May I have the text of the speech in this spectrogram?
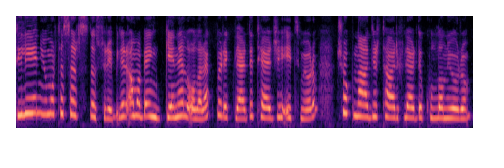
Dileyen yumurta sarısı da sürebilir ama ben genel olarak böreklerde tercih etmiyorum. Çok nadir tariflerde kullanıyorum.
